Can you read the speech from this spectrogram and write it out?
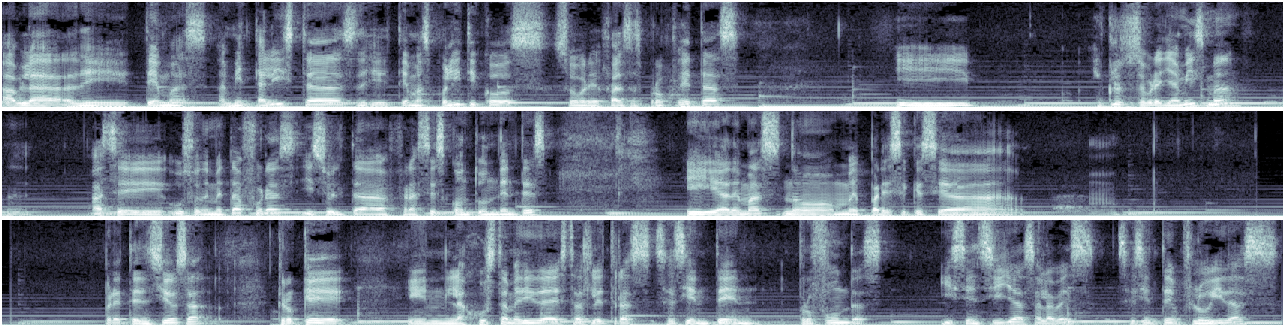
Habla de temas ambientalistas, de temas políticos, sobre falsas profetas y incluso sobre ella misma. Hace uso de metáforas y suelta frases contundentes. Y además no me parece que sea pretenciosa. Creo que en la justa medida estas letras se sienten profundas y sencillas a la vez, se sienten fluidas,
